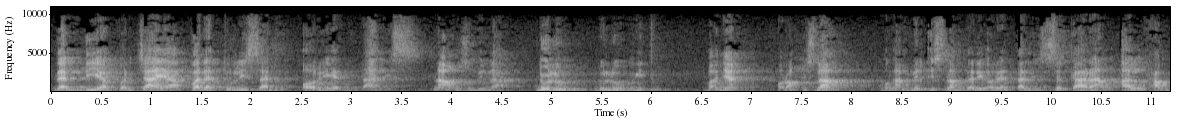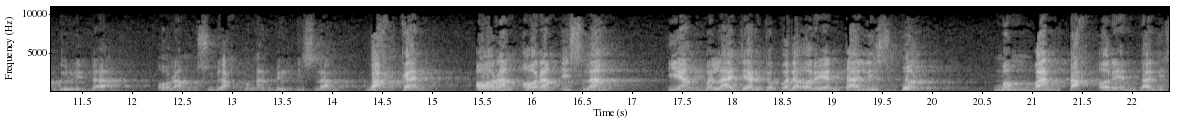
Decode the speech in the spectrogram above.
dan dia percaya pada tulisan orientalis. Nauzubillah. Dulu dulu begitu. Banyak orang Islam mengambil Islam dari orientalis. Sekarang alhamdulillah orang sudah mengambil Islam. Bahkan orang-orang Islam yang belajar kepada orientalis pun membantah orientalis.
